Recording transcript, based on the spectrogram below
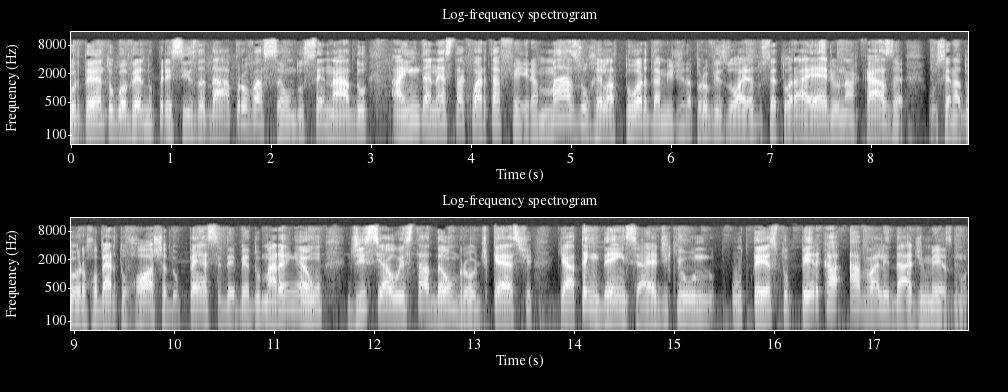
Portanto, o governo precisa da aprovação do Senado ainda nesta quarta-feira. Mas o relator da medida provisória do setor aéreo na casa, o senador Roberto Rocha, do PSDB do Maranhão, disse ao Estadão Broadcast que a tendência é de que o, o texto perca a validade mesmo.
